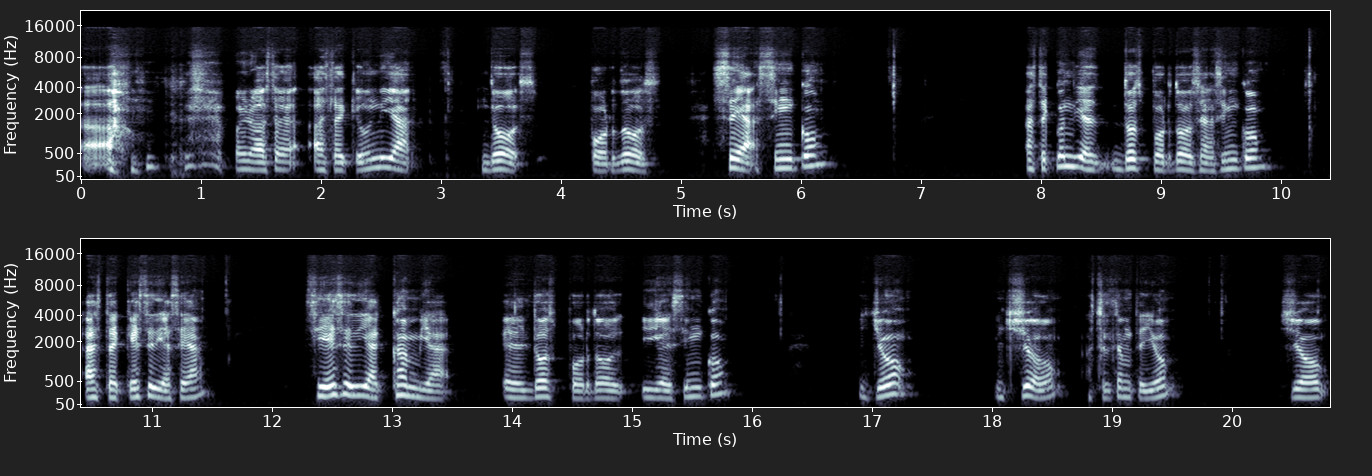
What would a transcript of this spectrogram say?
Ah, bueno, hasta, hasta que un día 2 por 2 sea 5, hasta que un día 2 por 2 sea 5, hasta que ese día sea, si ese día cambia el 2 por 2 y el 5, yo, yo, absolutamente yo, yo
